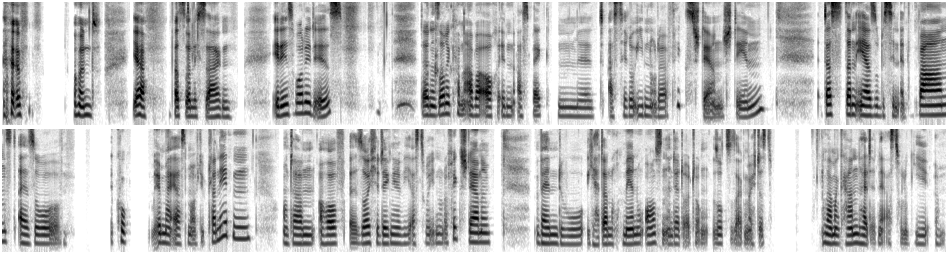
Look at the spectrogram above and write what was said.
Und ja, was soll ich sagen? It is what it is. Deine Sonne kann aber auch in Aspekten mit Asteroiden oder Fixsternen stehen. Das ist dann eher so ein bisschen advanced, also guck immer erstmal auf die Planeten und dann auf äh, solche Dinge wie Asteroiden oder Fixsterne, wenn du ja dann noch mehr Nuancen in der Deutung sozusagen möchtest. Weil man kann halt in der Astrologie ähm,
